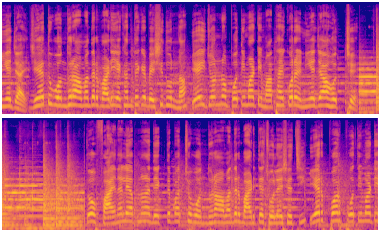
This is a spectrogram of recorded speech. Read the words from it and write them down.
নিয়ে যায়। যেহেতু বন্ধুরা, আমাদের বাড়ি এখান থেকে বেশি দূর না, এই জন্য প্রতিমাটি মাথায় করে নিয়ে যাওয়া হচ্ছে। তো ফাইনালি আপনারা দেখতে পাচ্ছ বন্ধুরা, আমাদের বাড়িতে চলে এসেছি। এরপর প্রতিমাটি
